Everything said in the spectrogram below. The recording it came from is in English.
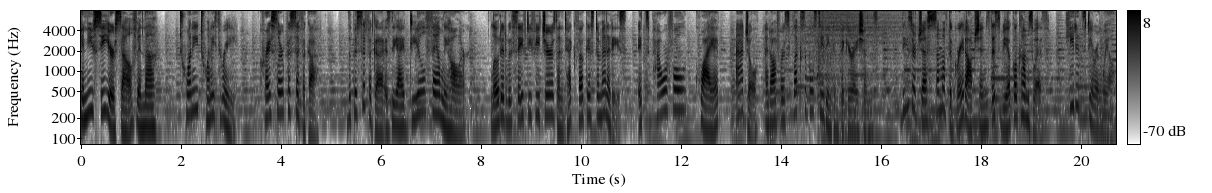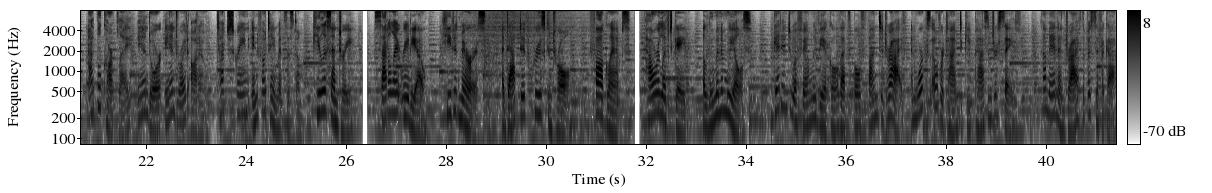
Can you see yourself in the 2023 Chrysler Pacifica? The Pacifica is the ideal family hauler. Loaded with safety features and tech-focused amenities, it's powerful, quiet, agile, and offers flexible seating configurations. These are just some of the great options this vehicle comes with. Heated steering wheel, Apple CarPlay and or Android Auto, touchscreen infotainment system, keyless entry, satellite radio, heated mirrors, adaptive cruise control, fog lamps, power liftgate, aluminum wheels. Get into a family vehicle that's both fun to drive and works overtime to keep passengers safe. Come in and drive the Pacifica.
